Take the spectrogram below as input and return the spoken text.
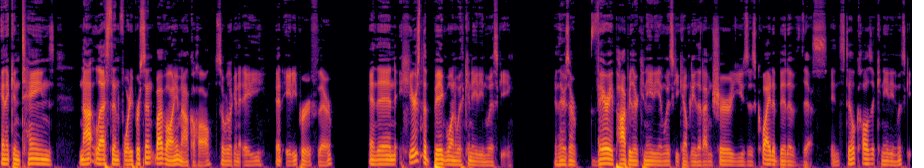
And it contains not less than 40% by volume alcohol. So we're looking at 80 at 80 proof there. And then here's the big one with Canadian whiskey. And there's a very popular Canadian whiskey company that I'm sure uses quite a bit of this and still calls it Canadian whiskey.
